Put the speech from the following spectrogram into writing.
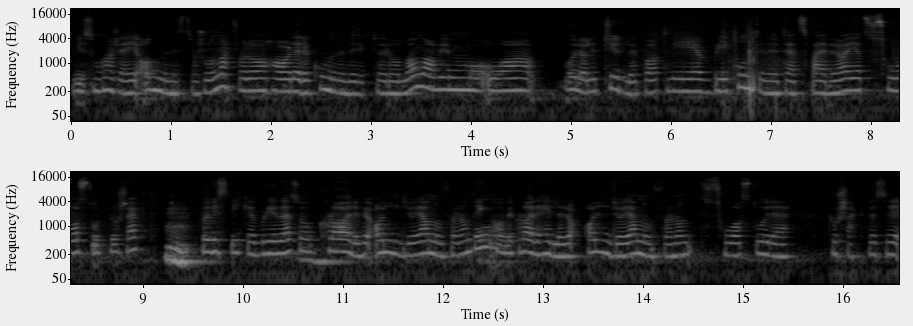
vi som kanskje er i administrasjonen, i hvert fall, og har dere kommunedirektørrollene, vi må òg være litt tydelige på at vi blir kontinuitetsbærere i et så stort prosjekt. Mm. For hvis vi ikke blir det, så klarer vi aldri å gjennomføre noen ting. Og vi klarer heller aldri å gjennomføre noen så store prosjekt hvis vi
